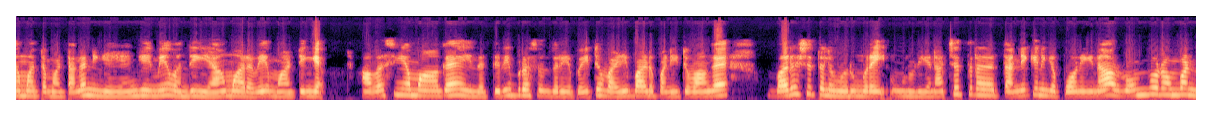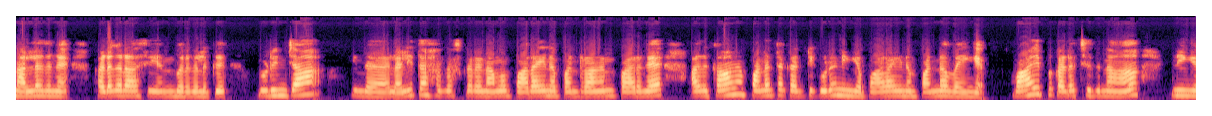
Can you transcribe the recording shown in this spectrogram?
ஏமாத்த மாட்டாங்க. நீங்க எங்கேயுமே வந்து ஏமாறவே மாட்டீங்க. அவசியமாக இந்த திரிபுர சுந்தரியை போயிட்டு வழிபாடு பண்ணிட்டு வாங்க. வருஷத்துல ஒரு முறை உங்களுடைய நட்சத்திர தண்ணிக்கு நீங்க போனீங்கன்னா ரொம்ப ரொம்ப நல்லதுங்க. கடகராசி அன்பர்களுக்கு முடிஞ்சா இந்த லலிதா சகஸ்கர நாம பாராயணம் பண்றாங்கன்னு பாருங்க. அதுக்கான பணத்தை கட்டி கூட நீங்க பாராயணம் பண்ண வைங்க. வாய்ப்பு கிடைச்சதுன்னா நீங்க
